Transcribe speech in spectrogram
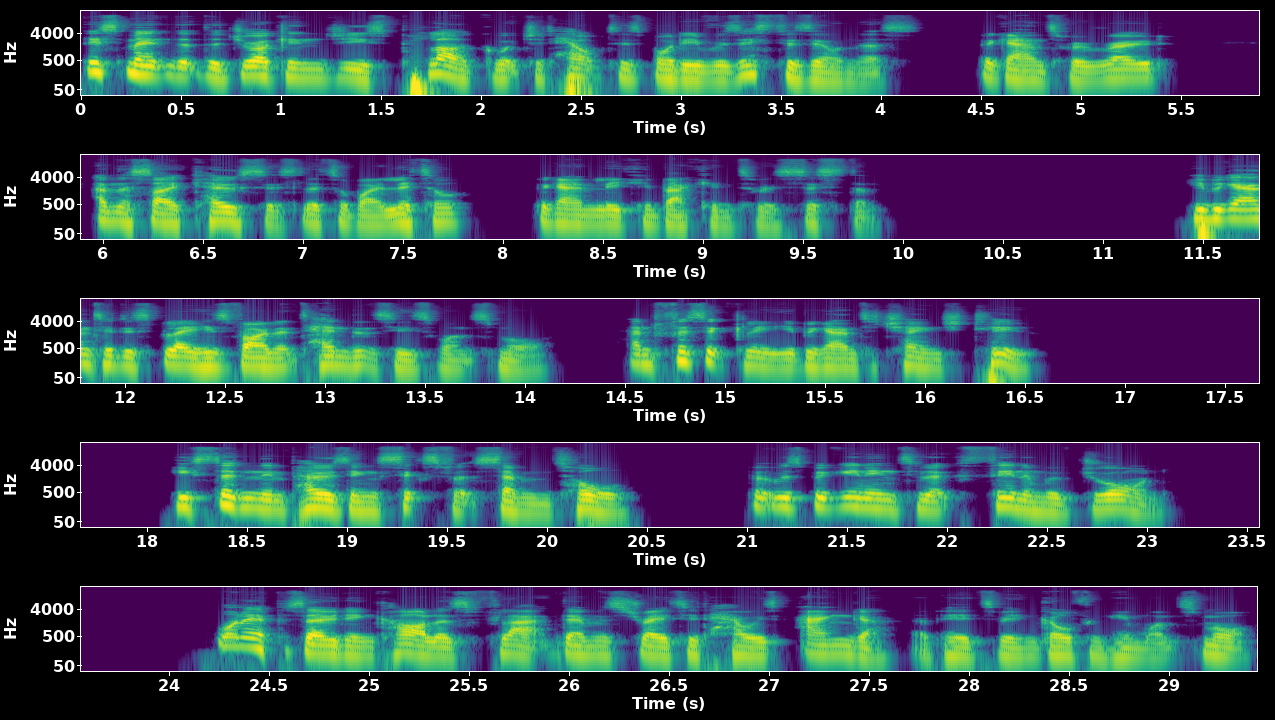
This meant that the drug induced plug which had helped his body resist his illness began to erode, and the psychosis, little by little, began leaking back into his system. He began to display his violent tendencies once more, and physically he began to change too. He stood an imposing six foot seven tall, but was beginning to look thin and withdrawn. One episode in Carla's flat demonstrated how his anger appeared to be engulfing him once more.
